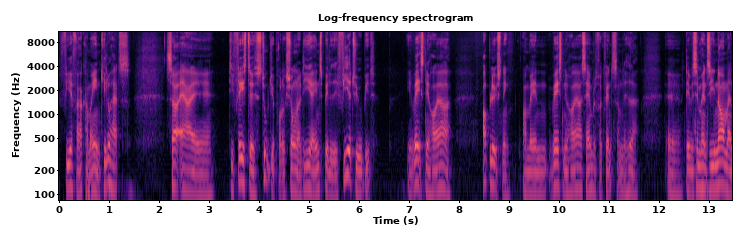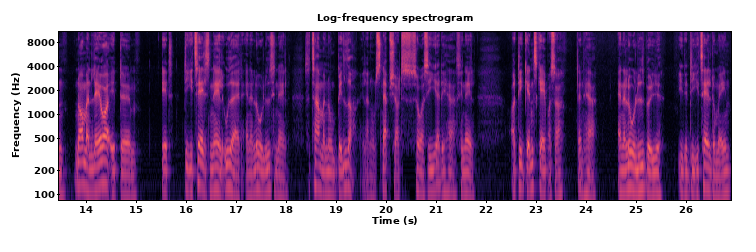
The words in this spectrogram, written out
44,1 kHz, så er øh, de fleste studieproduktioner, de er indspillet i 24-bit, en væsentlig højere opløsning og med en væsentlig højere samplefrekvens, som det hedder. Øh, det vil simpelthen sige, når man, når man laver et, øh, et digitalt signal ud af et analogt lydsignal, så tager man nogle billeder eller nogle snapshots, så at sige, af det her signal, og det genskaber så den her analog lydbølge i det digitale domæne.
